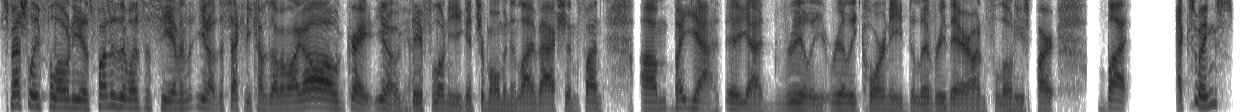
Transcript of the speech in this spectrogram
Especially Filoni, as fun as it was to see him, and you know, the second he comes up, I'm like, oh, great, you know, yeah. Dave Filoni, you get your moment in live action, fun. Um, but yeah, uh, yeah, really, really corny delivery there on Filoni's part. But X-wings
